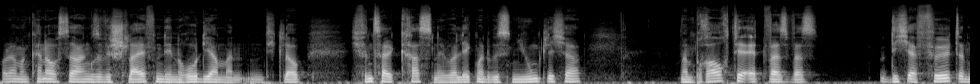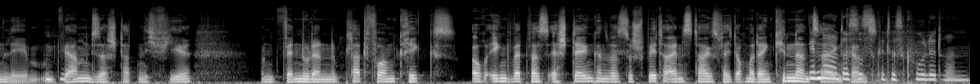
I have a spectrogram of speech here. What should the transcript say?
oder man kann auch sagen, so wir schleifen den Rohdiamanten. Und ich glaube, ich finde es halt krass, ne? Überleg mal, du bist ein Jugendlicher. Man braucht ja etwas, was dich erfüllt im Leben. Und mhm. wir haben in dieser Stadt nicht viel. Und wenn du dann eine Plattform kriegst, auch irgendetwas erstellen kannst, was du später eines Tages vielleicht auch mal deinen Kindern genau, zeigen kannst. Genau, das ist das Coole dran.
